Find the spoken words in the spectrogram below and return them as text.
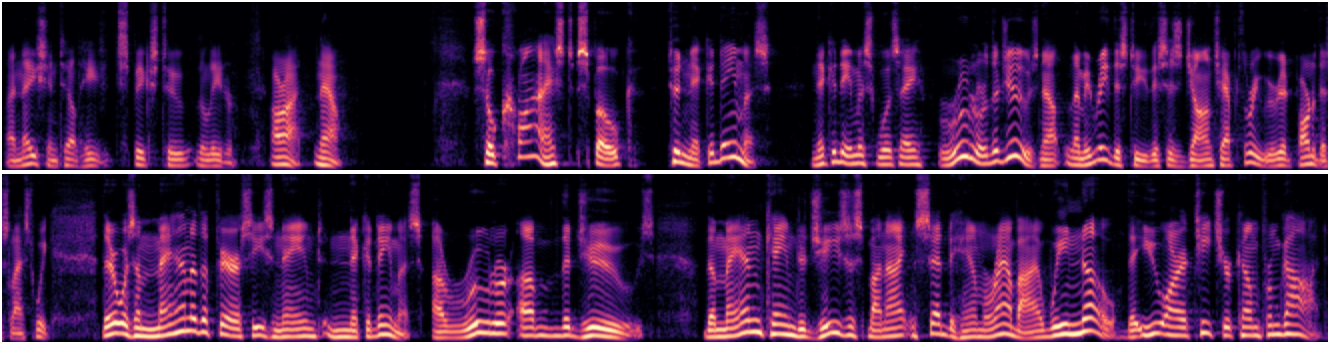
a nation, until he speaks to the leader. All right, now, so Christ spoke to Nicodemus. Nicodemus was a ruler of the Jews. Now, let me read this to you. This is John chapter 3. We read part of this last week. There was a man of the Pharisees named Nicodemus, a ruler of the Jews. The man came to Jesus by night and said to him, Rabbi, we know that you are a teacher come from God,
